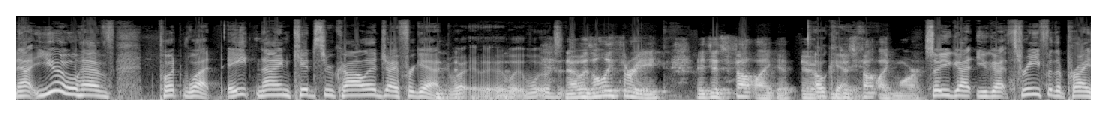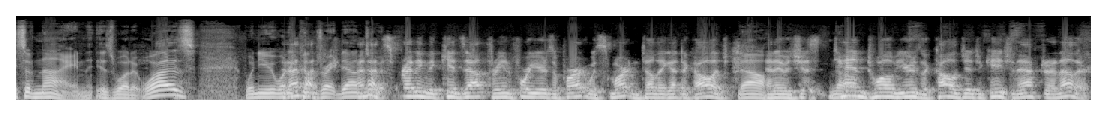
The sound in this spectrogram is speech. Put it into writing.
Now, you have put what eight, nine kids through college? I forget. what, what, what no, it was only three. It just felt like it. It okay. just felt like more. So you got you got three for the price of nine, is what it was. When you when and it I comes thought, right down I to thought it. spreading the kids out three and four years apart was smart until they got to college. No, and it was just no. 10, 12 years of college education after another.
